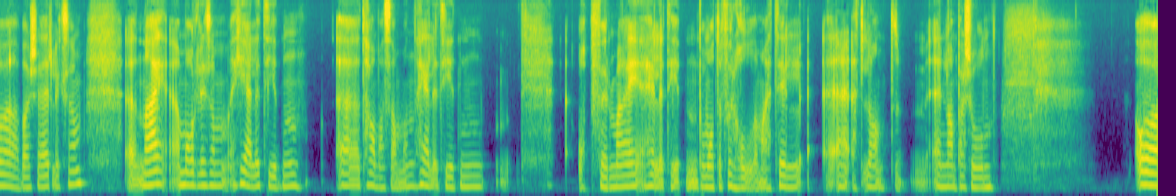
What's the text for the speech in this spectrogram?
åh, Hva skjer, liksom? Eh, nei, jeg må liksom hele tiden uh, ta meg sammen. Hele tiden oppføre meg, hele tiden på en måte forholde meg til et eller annet, en eller annen person. Og,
